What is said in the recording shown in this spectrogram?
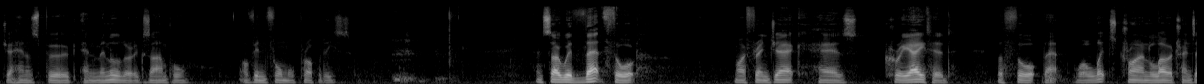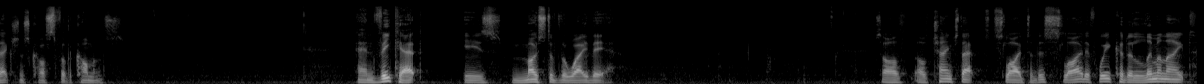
Johannesburg and Manila example of informal properties. And so, with that thought, my friend Jack has created the thought that, well, let's try and lower transactions costs for the commons. And VCAT is most of the way there. So I'll, I'll change that slide to this slide. If we could eliminate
